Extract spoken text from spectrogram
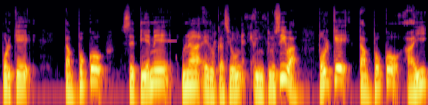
porque tampoco se tiene una educación inclusiva, porque tampoco hay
